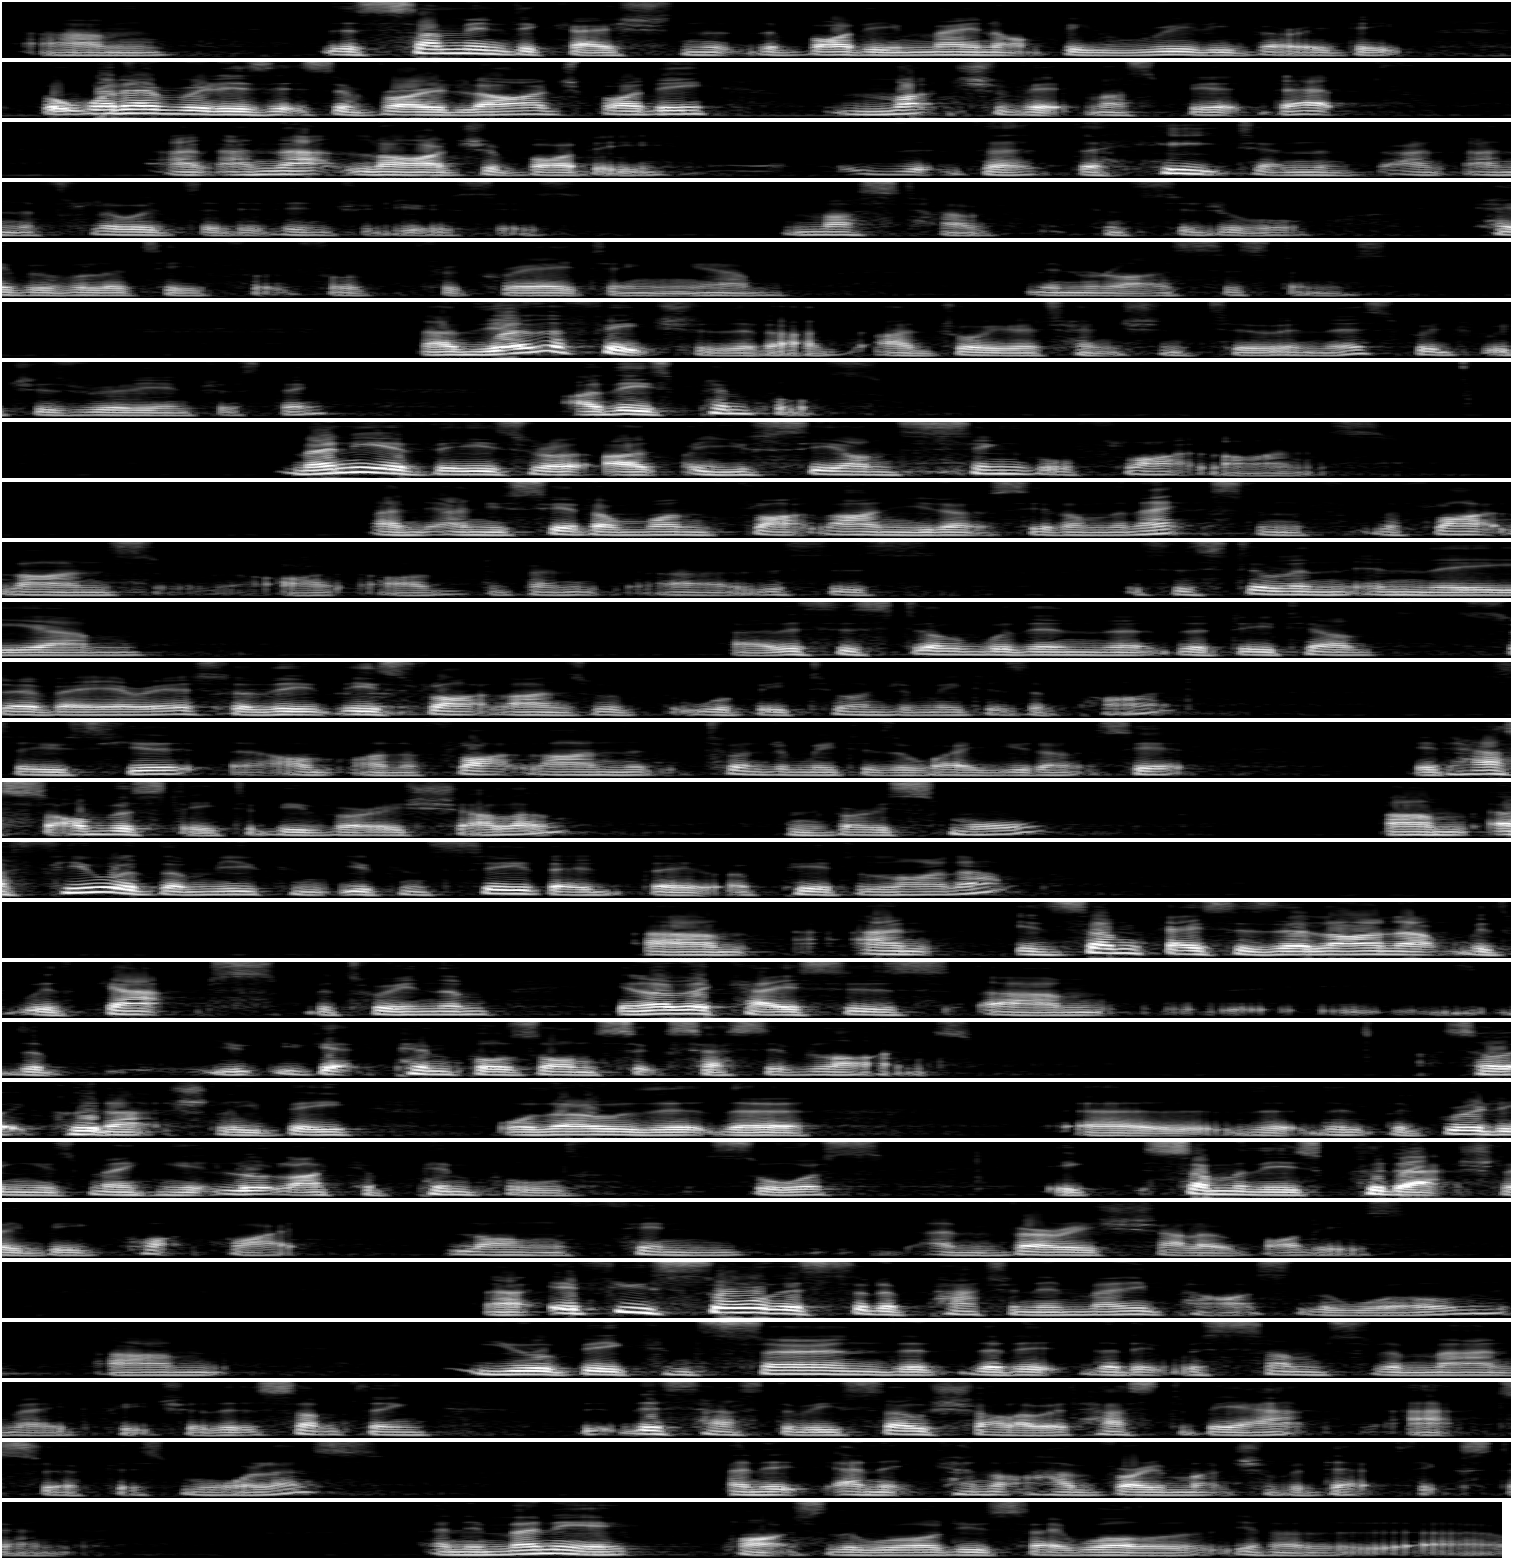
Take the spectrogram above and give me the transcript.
um, there's some indication that the body may not be really very deep. But whatever it is, it's a very large body. Much of it must be at depth. And, and that larger body, the, the, the heat and the, and, and, the fluids that it introduces must have considerable capability for, for, for creating um, mineralized systems. Now, the other feature that I'd, I'd draw your attention to in this, which, which is really interesting, are these pimples. Many of these are, are, you see on single flight lines. And, and you see it on one flight line, you don't see it on the next. And the flight lines are, are depend, uh, this, is, this is still in, in the, um, uh, this is still within the, the detailed survey area. So the, these flight lines would, would be 200 meters apart. So you see it on, on a flight line that 200 meters away, you don't see it. It has to, obviously to be very shallow and very small. Um, a few of them you can, you can see they, they appear to line up. Um, and in some cases, they line up with, with gaps between them. In other cases, um, the, you, you, get pimples on successive lines. So it could actually be, although the, the, uh, the, the, gridding is making it look like a pimpled source, it, some of these could actually be quite, quite long, thin, and very shallow bodies. Now, if you saw this sort of pattern in many parts of the world, um, you would be concerned that, that, it, that it was some sort of man-made feature, that something this has to be so shallow, it has to be at, at surface more or less, and it, and it cannot have very much of a depth extent. And in many parts of the world, you say, well, you know, uh,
